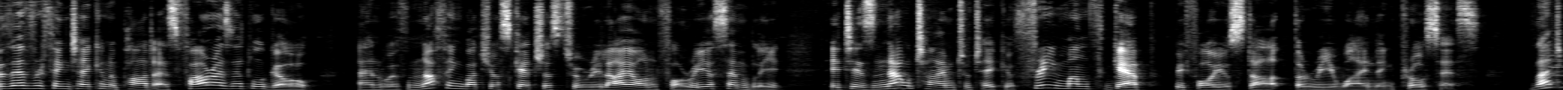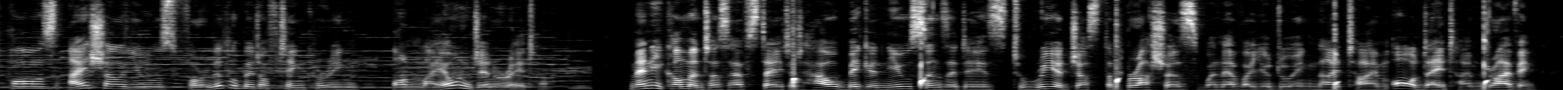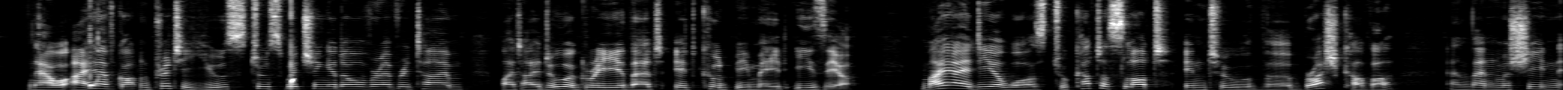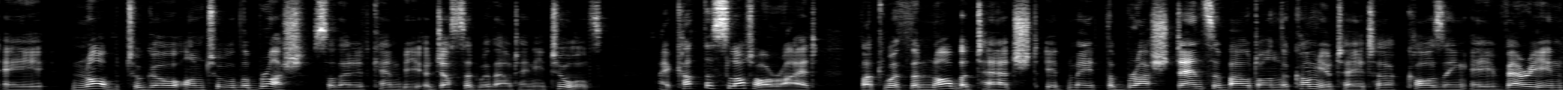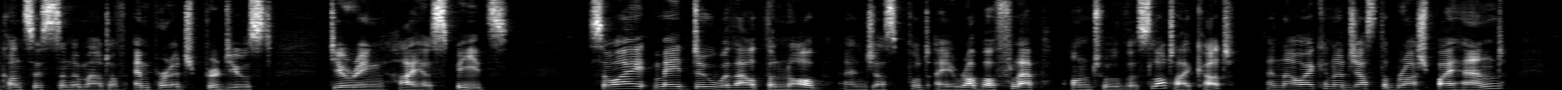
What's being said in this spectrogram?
With everything taken apart as far as it will go, and with nothing but your sketches to rely on for reassembly, it is now time to take a three month gap before you start the rewinding process. That pause I shall use for a little bit of tinkering on my own generator. Many commenters have stated how big a nuisance it is to readjust the brushes whenever you're doing nighttime or daytime driving. Now, I have gotten pretty used to switching it over every time, but I do agree that it could be made easier. My idea was to cut a slot into the brush cover and then machine a knob to go onto the brush so that it can be adjusted without any tools. I cut the slot alright, but with the knob attached it made the brush dance about on the commutator, causing a very inconsistent amount of amperage produced during higher speeds. So I made do without the knob and just put a rubber flap onto the slot I cut and now I can adjust the brush by hand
